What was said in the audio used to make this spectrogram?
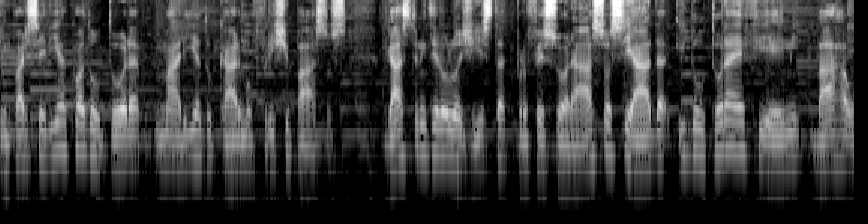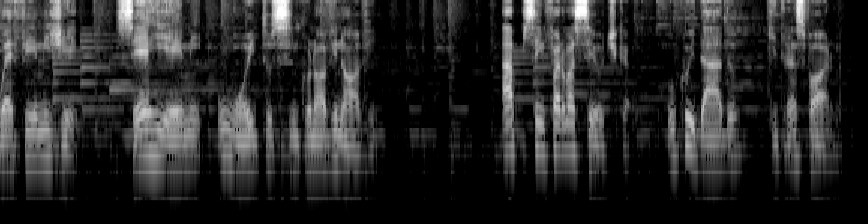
em parceria com a doutora Maria do Carmo Frisch Passos, gastroenterologista, professora associada e doutora FM barra UFMG, CRM 18599. Apsen Farmacêutica, o cuidado que transforma.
